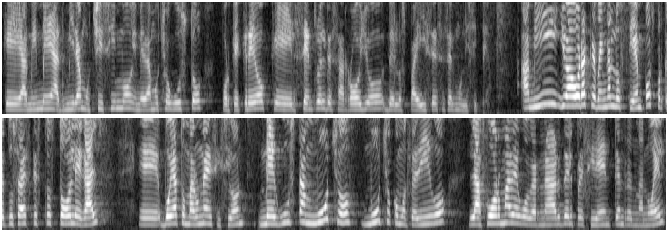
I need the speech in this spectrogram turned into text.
que a mí me admira muchísimo y me da mucho gusto porque creo que el centro del desarrollo de los países es el municipio. A mí, yo ahora que vengan los tiempos, porque tú sabes que esto es todo legal, eh, voy a tomar una decisión. Me gusta mucho, mucho, como te digo, la forma de gobernar del presidente Andrés Manuel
